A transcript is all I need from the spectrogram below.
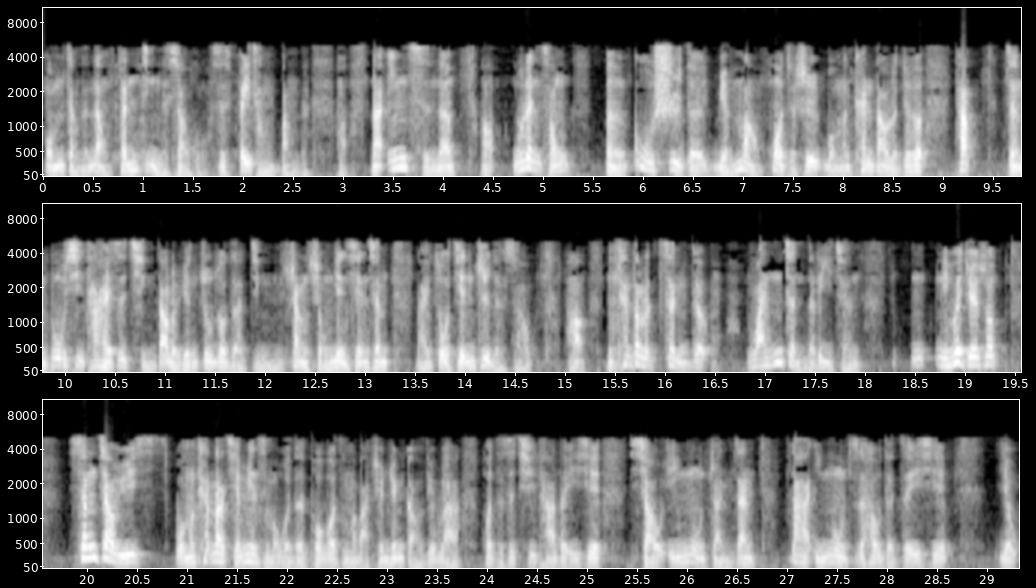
我们讲的那种分镜的效果是非常棒的，好，那因此呢，好，无论从呃故事的原貌，或者是我们看到了，就是说他整部戏他还是请到了原著作者井上雄彦先生来做监制的时候，好，你看到了整个完整的历程，你你会觉得说，相较于我们看到前面什么我的婆婆怎么把圈圈搞丢啦，或者是其他的一些小荧幕转战大荧幕之后的这一些有。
